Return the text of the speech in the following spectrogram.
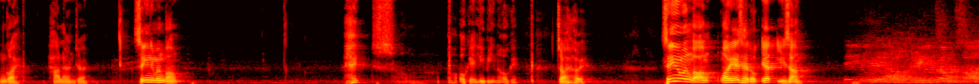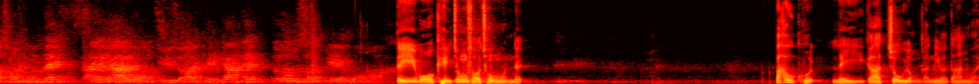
唔該，下兩張聲點樣講？O 嘿 K 呢邊 O K，再去聲點樣講？我哋一齊讀一二三。地和其中所充滿的，包括你而家租用緊呢個單位。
